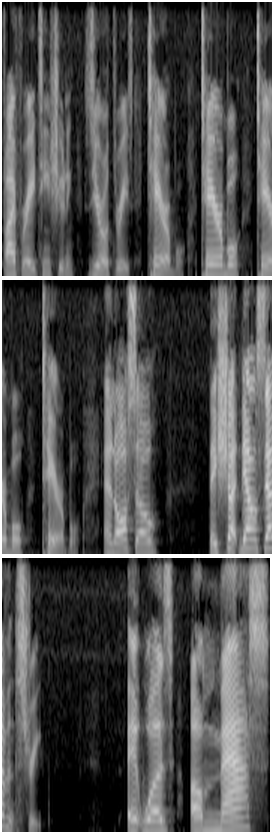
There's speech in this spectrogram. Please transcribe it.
5 for 18 shooting, 0 threes. Terrible, terrible, terrible, terrible. And also, they shut down 7th Street. It was a mass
